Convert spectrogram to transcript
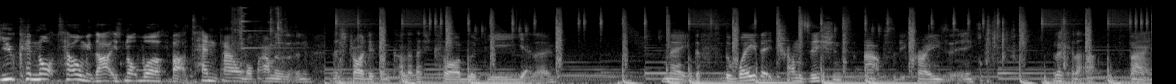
You cannot tell me that is not worth about £10 off Amazon. Let's try a different colour. Let's try bloody yellow. Mate, the, the way that it transitions is absolutely crazy. Look at that. Bang.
